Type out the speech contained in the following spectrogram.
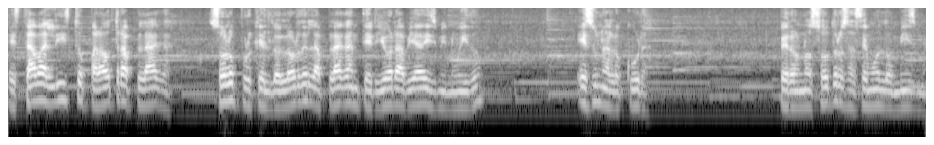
estaba listo para otra plaga solo porque el dolor de la plaga anterior había disminuido? Es una locura. Pero nosotros hacemos lo mismo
